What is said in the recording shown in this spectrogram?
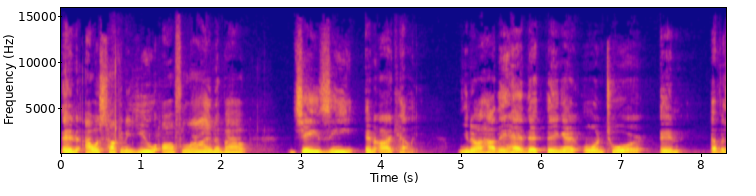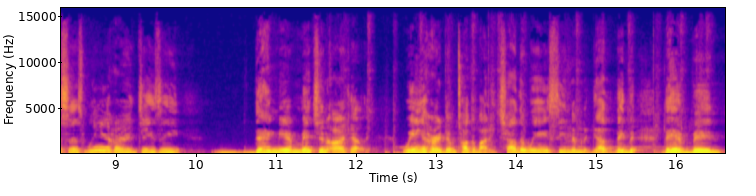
And and I was talking to you offline about Jay Z and R. Kelly. You know how they had their thing at, on tour, and ever since we ain't heard Jay Z dang near mention R. Kelly. We ain't heard them talk about each other. We ain't seen them together. They been they have been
